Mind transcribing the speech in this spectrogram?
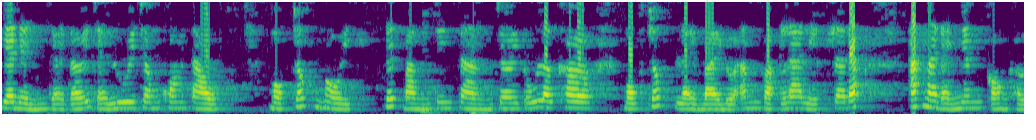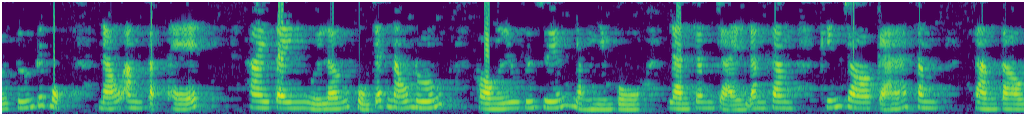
gia đình chạy tới chạy lui trong khoang tàu. Một chốc ngồi xếp bằng trên sàn chơi tú lơ khơ, một chốc lại bài đồ ăn vặt la liệt ra đất. Ác ma đại nhân còn khởi xướng tiết mục nấu ăn tập thể. Hai tên người lớn phụ trách nấu nướng, còn Lưu Xuyến Xuyến nhận nhiệm vụ làm chân chạy lăn xăng, khiến cho cả sân sàn tàu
